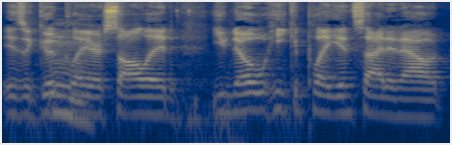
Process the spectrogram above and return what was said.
is a good player, solid. You know he can play inside and out.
